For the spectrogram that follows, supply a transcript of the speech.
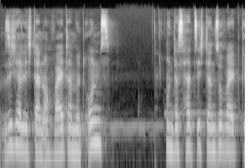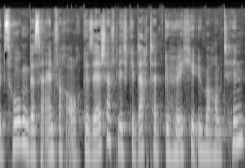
sicherlich dann auch weiter mit uns. Und das hat sich dann so weit gezogen, dass er einfach auch gesellschaftlich gedacht hat, gehöre ich hier überhaupt hin?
